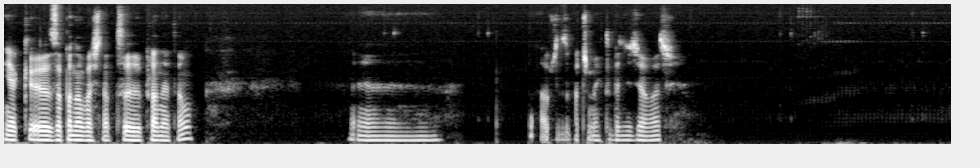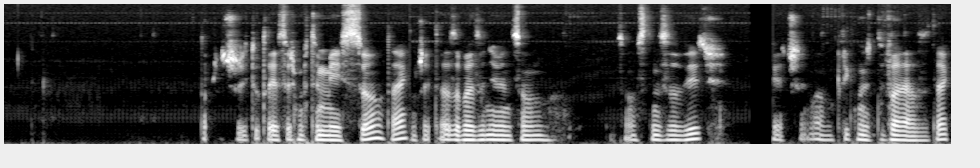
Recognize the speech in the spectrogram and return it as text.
jak e, zapanować nad e, planetą. E, Dobrze, zobaczymy jak to będzie działać. Dobrze, czyli tutaj jesteśmy w tym miejscu, tak? Dobrze, teraz za bardzo nie wiem co mam, co mam z tym zrobić. Czy mam kliknąć dwa razy, tak?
